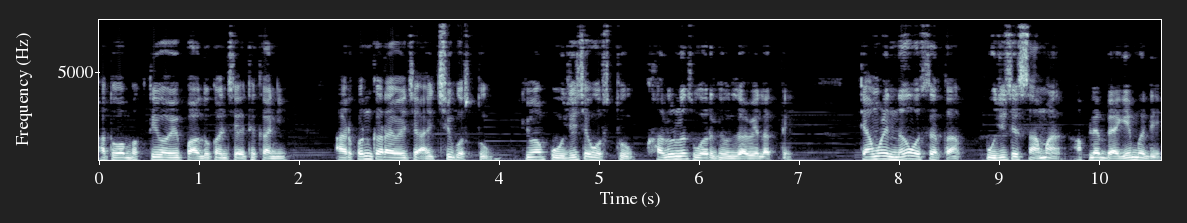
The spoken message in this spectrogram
अथवा भक्तिभावी पादुकांच्या ठिकाणी अर्पण करावयाची ऐच्छिक वस्तू किंवा पूजेच्या वस्तू खालूनच वर घेऊन जावे लागते. त्यामुळे न वसरता पूजेचे सामान आपल्या बॅगेमध्ये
